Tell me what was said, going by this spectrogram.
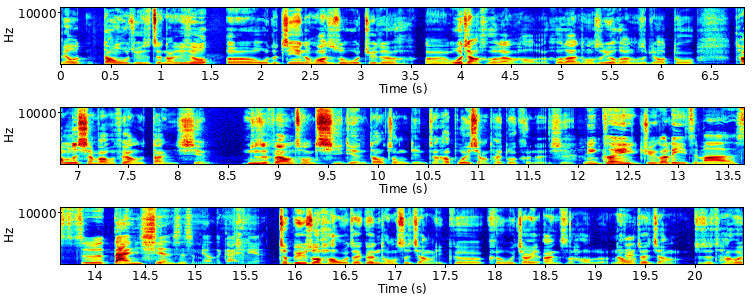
没有，但我觉得是真的，就是说，呃，我的经验的话是说，我觉得，呃，我讲荷兰好了，荷兰同事，因为荷兰同事比较多，他们的想法会非常的单线，就是非常从起点到终点这样，他不会想太多可能性。你可以举个例子吗？就是单线是什么样的概念？就比如说，好，我在跟同事讲一个客户交易的案子好了，那我在讲，就是他会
